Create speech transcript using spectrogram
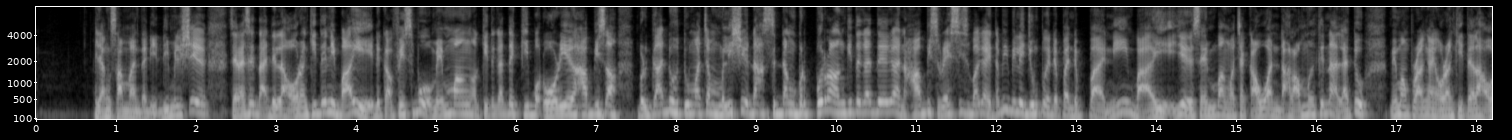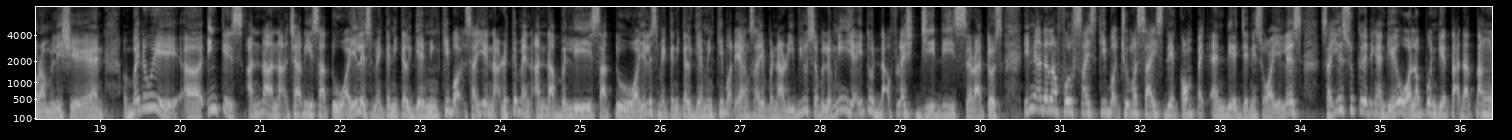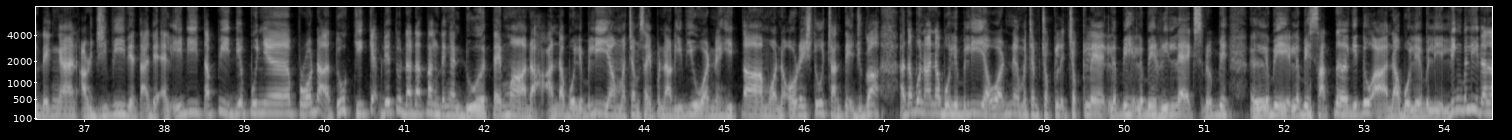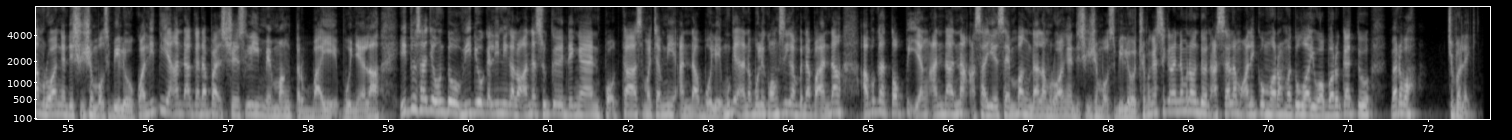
yang saman tadi. Di Malaysia, saya rasa tak adalah. Orang kita ni baik dekat Facebook. Memang kita kata keyboard warrior habis lah. Bergaduh tu macam Malaysia dah sedang berperang kita kata kan. Habis resis sebagai. Tapi bila jumpa depan-depan ni, baik je. Sembang macam kawan dah lama kenal lah tu. Memang perangai orang kita lah, orang Malaysia kan. By the way, uh, in case anda nak cari satu wireless mechanical gaming keyboard, saya nak recommend anda beli satu wireless mechanical gaming keyboard yang saya pernah review sebelum ni iaitu Dark Flash GD100. Ini adalah full size keyboard cuma size dia compact and dia jenis wireless. Saya suka dengan dia walaupun dia tak datang dengan RGB, dia tak ada LED tapi dia punya produk tu keycap dia tu dah datang dengan dua tema dah. Anda boleh beli yang macam saya pernah review warna hitam, warna orange tu cantik juga ataupun anda boleh beli yang warna macam coklat-coklat lebih lebih relax, lebih lebih lebih subtle gitu. Ah, anda boleh beli. Link beli dalam ruangan description box below. Kualiti yang anda akan dapat seriously memang terbaik punya lah. Itu saja untuk video kali ni kalau anda suka dengan podcast macam ni anda boleh. Mungkin anda boleh kongsikan pendapat anda apakah topik yang anda nak saya sembang dalam ruangan description box below. Terima kasih kerana menonton. Assalamualaikum warahmatullahi wabarakatuh. Bye jumpa lagi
